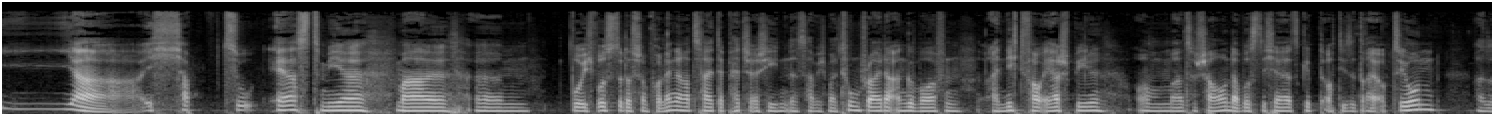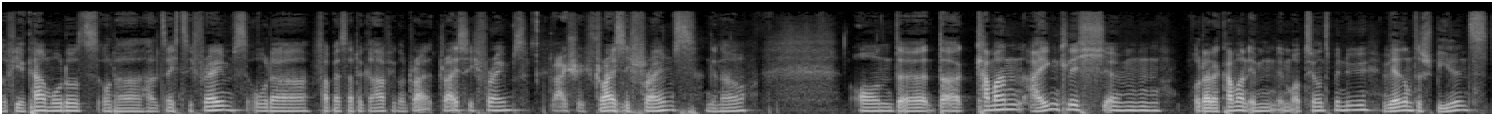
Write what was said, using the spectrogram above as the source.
Ja, ich habe zuerst mir mal, ähm, wo ich wusste, dass schon vor längerer Zeit der Patch erschienen ist, habe ich mal Tomb Raider angeworfen, ein Nicht-VR-Spiel, um mal zu schauen. Da wusste ich ja, es gibt auch diese drei Optionen, also 4K-Modus oder halt 60 Frames oder verbesserte Grafik und 30 Frames. 30 Frames. 30 Frames, genau. Und äh, da kann man eigentlich, ähm, oder da kann man im, im Optionsmenü während des Spielens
